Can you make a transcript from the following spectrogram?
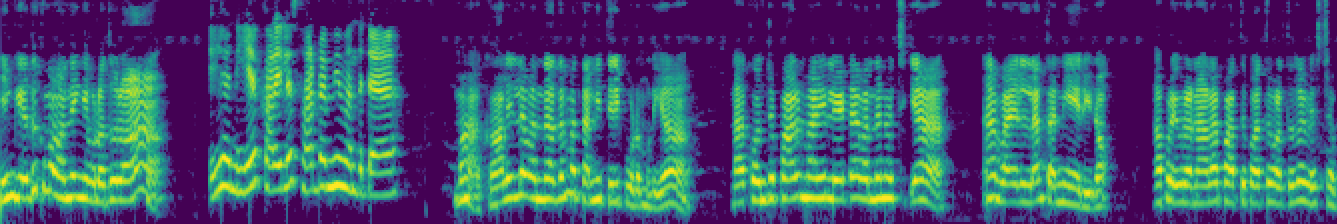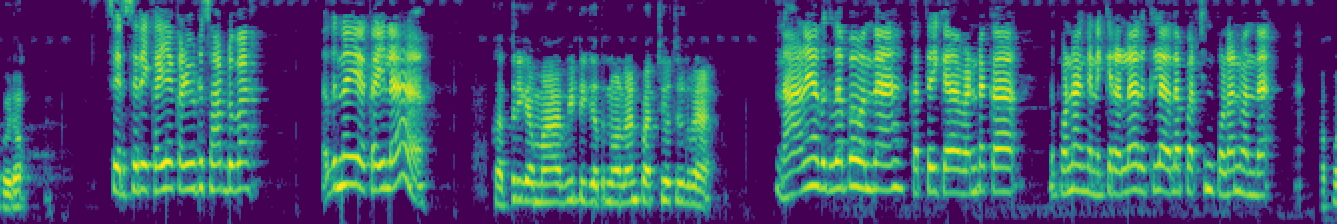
நீங்கள் எதுக்குமா வந்தீங்க இவ்வளோ தூரம்? ஐயா நீ ஏன் காலையில சாப்பிடாமே வந்துட்ட. அம்மா காலையில் வந்தால் தண்ணி திருப்பி விட முடியும். நான் கொஞ்சம் பால் மாதிரி லேட்டாக வந்தேன்னு வச்சுக்கியா ஆ வயல்லாம் தண்ணி ஏறிடும். அப்புறம் இவ்வளோ நாளாக பார்த்து பார்த்து வளர்த்ததும் வேஸ்ட்டாக போயிடும். சரி சரி கையை கழுவிட்டு சாப்பிடுவா அது என்ன ஐயா கையில கத்திரிக்காய்மா வீட்டுக்கு எத்தனை வரலான்னு பறிச்சு வச்சுருக்கிறேன். நானே அதுக்கு தான் வந்தேன். கத்திரிக்காய் வெண்டைக்காய் இந்த பொண்ணு அங்கே நிற்கிறலாம் இருக்குல்ல அதான் பறிச்சுன்னு போலான்னு வந்தேன். அப்போ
